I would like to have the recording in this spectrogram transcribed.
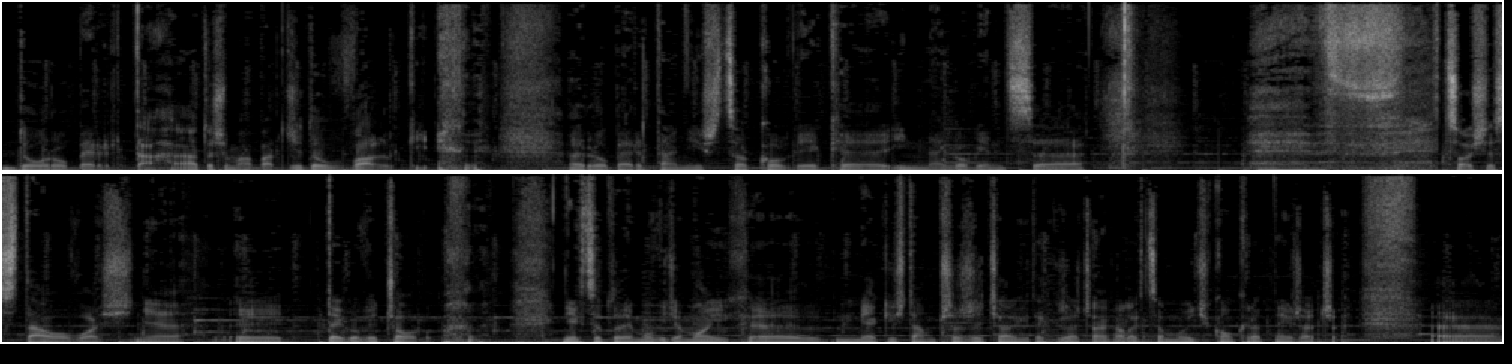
do Roberta? A to się ma bardziej do walki Roberta niż cokolwiek e, innego, więc co się stało właśnie tego wieczoru. Nie chcę tutaj mówić o moich e, jakichś tam przeżyciach i takich rzeczach, ale chcę mówić o konkretnej rzeczy, e,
